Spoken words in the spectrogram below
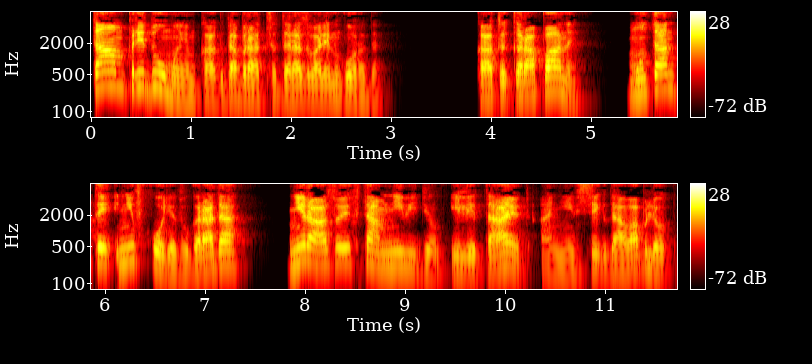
Там придумаем, как добраться до развалин города. Как и карапаны, мутанты не входят в города, ни разу их там не видел, и летают они всегда в облет.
